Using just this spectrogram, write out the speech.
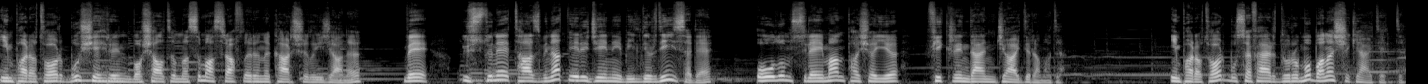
İmparator bu şehrin boşaltılması masraflarını karşılayacağını ve üstüne tazminat vereceğini bildirdiyse de oğlum Süleyman Paşa'yı fikrinden caydıramadı. İmparator bu sefer durumu bana şikayet etti.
